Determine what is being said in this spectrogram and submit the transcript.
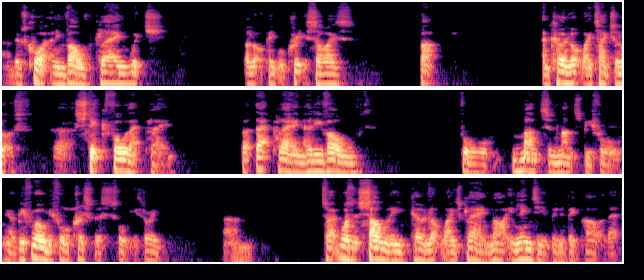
Uh, there was quite an involved plan, which a lot of people criticise, but and Colonel Otway takes a lot of uh, stick for that plan. But that plan had evolved for months and months before, you know, before, well before Christmas '43. Um, so it wasn't solely Colonel Otway's plan. Martin Lindsay had been a big part of that.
